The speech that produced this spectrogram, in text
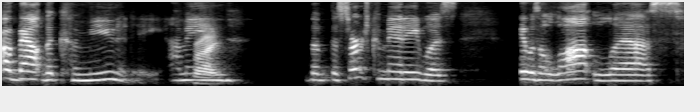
about the community. I mean, Right. the the search committee was it was a lot less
